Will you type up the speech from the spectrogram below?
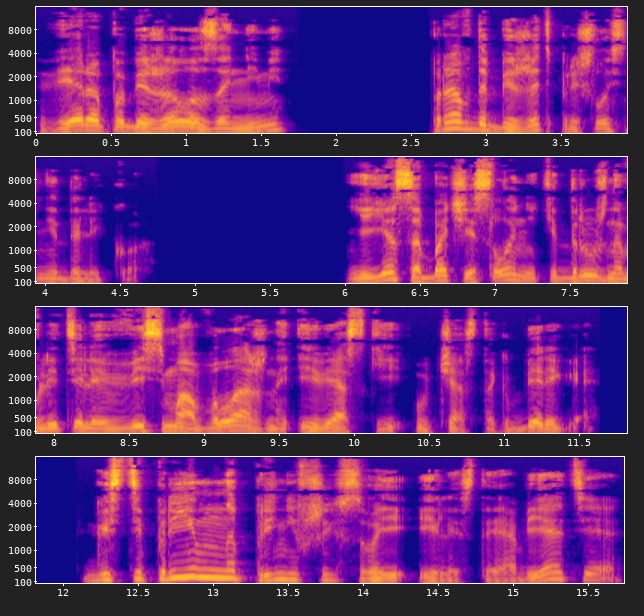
Вера побежала за ними, правда, бежать пришлось недалеко. Ее собачьи слоники дружно влетели в весьма влажный и вязкий участок берега, гостеприимно принявший в свои илистые объятия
